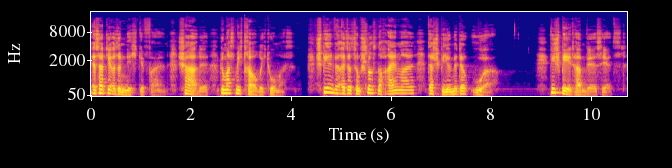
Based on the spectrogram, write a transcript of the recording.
Es hat dir also nicht gefallen. Schade, du machst mich traurig, Thomas. Spielen wir also zum Schluss noch einmal das Spiel mit der Uhr. Wie spät haben wir es jetzt?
